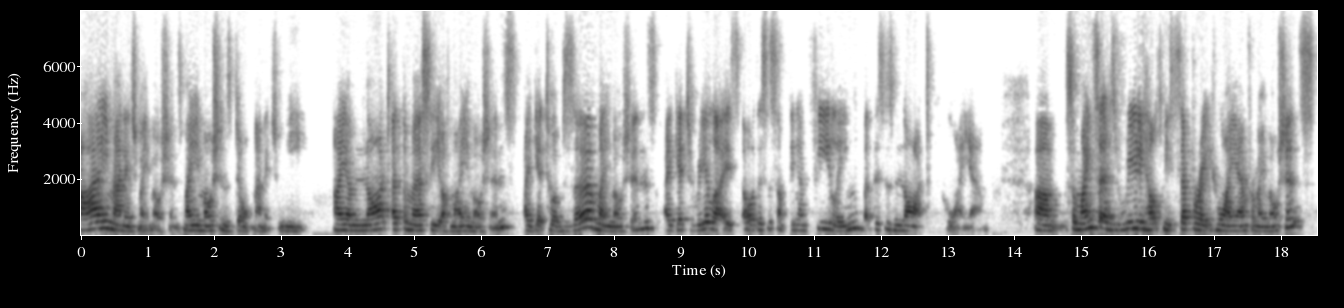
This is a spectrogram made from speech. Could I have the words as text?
I manage my emotions, my emotions don't manage me. I am not at the mercy of my emotions. I get to observe my emotions. I get to realize, oh, this is something I'm feeling, but this is not who I am. Um, so, mindset has really helped me separate who I am from my emotions,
